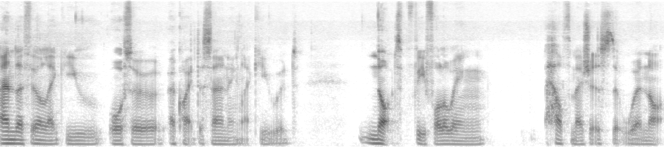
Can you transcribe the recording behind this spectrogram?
And I feel like you also are quite discerning, like you would not be following health measures that were not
